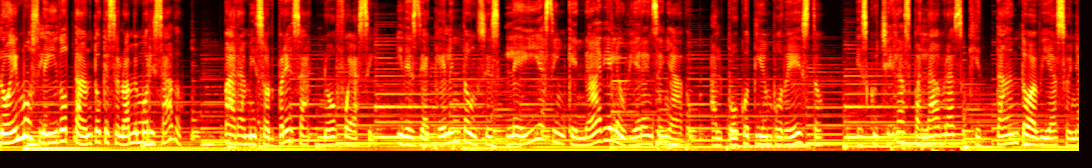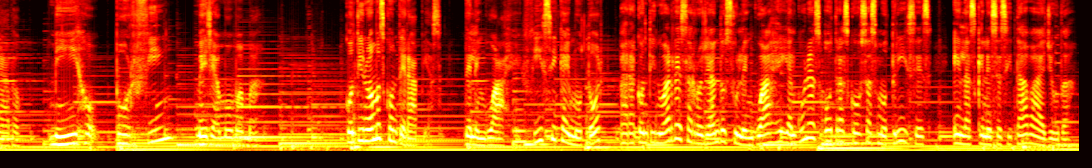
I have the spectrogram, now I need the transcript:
Lo hemos leído tanto que se lo ha memorizado. Para mi sorpresa, no fue así. Y desde aquel entonces leía sin que nadie le hubiera enseñado. Al poco tiempo de esto, escuché las palabras que tanto había soñado. Mi hijo, por fin, me llamó mamá. Continuamos con terapias. de lenguaje, física y motor para continuar desarrollando su lenguaje y algunas otras cosas motrices en las que necesitaba ayuda.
